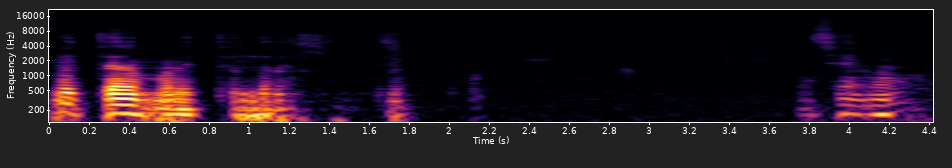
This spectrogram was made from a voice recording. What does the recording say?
¿no? Estar molestando a la gente. O sea, no.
